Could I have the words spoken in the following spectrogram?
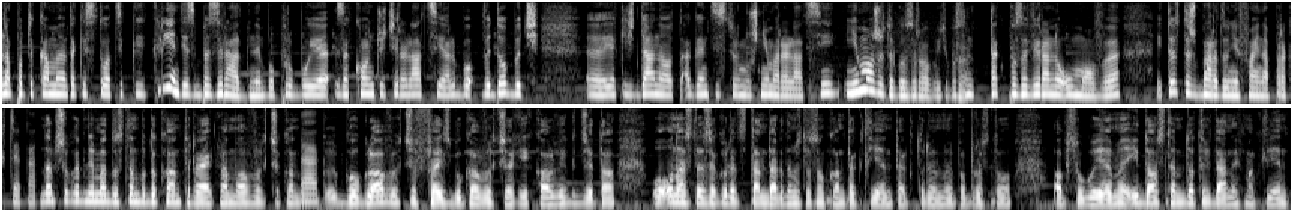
napotykamy na takie sytuacje, kiedy klient jest bezradny, bo próbuje zakończyć relację albo wydobyć e, jakieś dane od agencji, z którą już nie ma relacji i nie może tego zrobić, bo tak. są tak pozawierane umowy i to jest też bardzo niefajna praktyka. Na przykład nie ma dostępu do kont reklamowych, czy kont tak. google'owych, czy facebookowych, czy jakichkolwiek, gdzie to u, u nas to jest akurat standardem, że to są konta klienta, które my po prostu obsługujemy i dostęp do tych danych ma klient,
